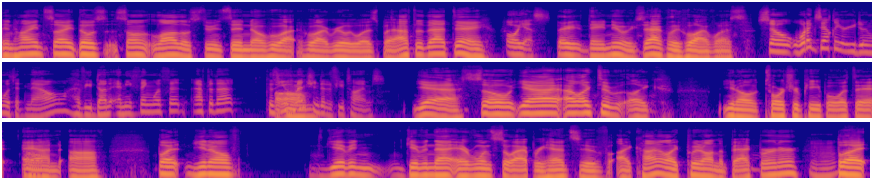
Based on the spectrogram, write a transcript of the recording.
in hindsight, those some a lot of those students didn't know who I who I really was, but after that day, oh yes. they they knew exactly who I was. So what exactly are you doing with it now? Have you done anything with it after that? Because you've Um, mentioned it a few times. Yeah. So yeah, I, I like to like, you know, torture people with it, Oh. and uh, but you know, given given that everyone's so apprehensive, I kind of like put it on the back burner. Mm-hmm. But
